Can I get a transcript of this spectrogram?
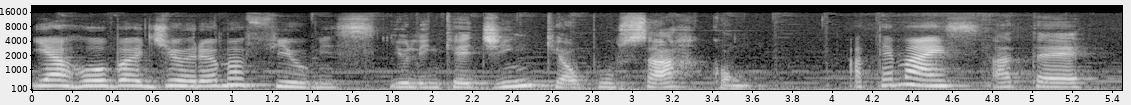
e arroba Diorama Filmes. E o LinkedIn, que é o Pulsar Com. Até mais! Até!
